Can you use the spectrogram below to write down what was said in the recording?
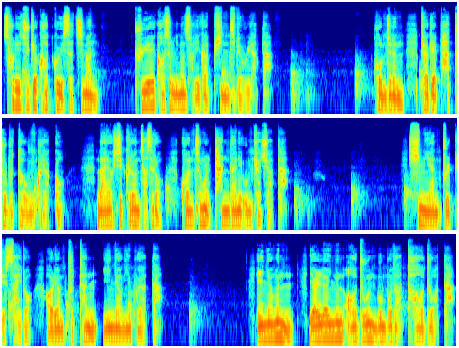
소리 죽여 걷고 있었지만 귀에 거슬리는 소리가 빈집에 울렸다. 홈즈는 벽에 바투부터 웅크렸고 나 역시 그런 자세로 권총을 단단히 움켜쥐었다. 희미한 불빛 사이로 어렴풋한 인형이 보였다. 인형은 열려있는 어두운 문보다 더 어두웠다.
